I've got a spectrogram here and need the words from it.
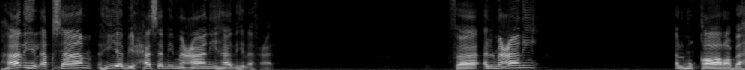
هذه الأقسام هي بحسب معاني هذه الأفعال. فالمعاني المقاربة.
